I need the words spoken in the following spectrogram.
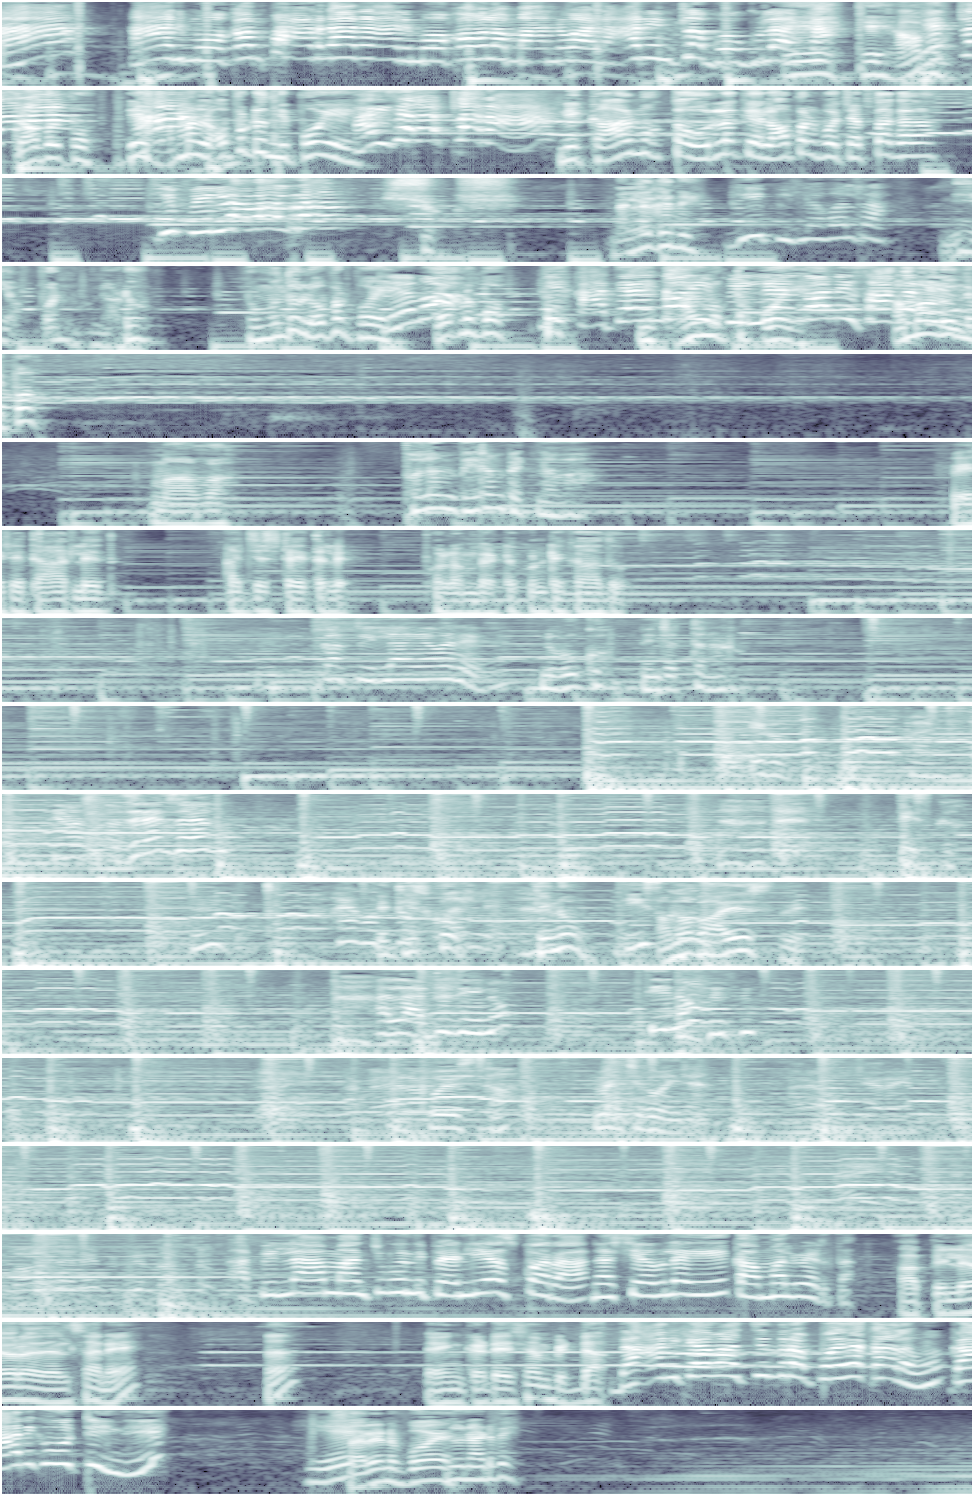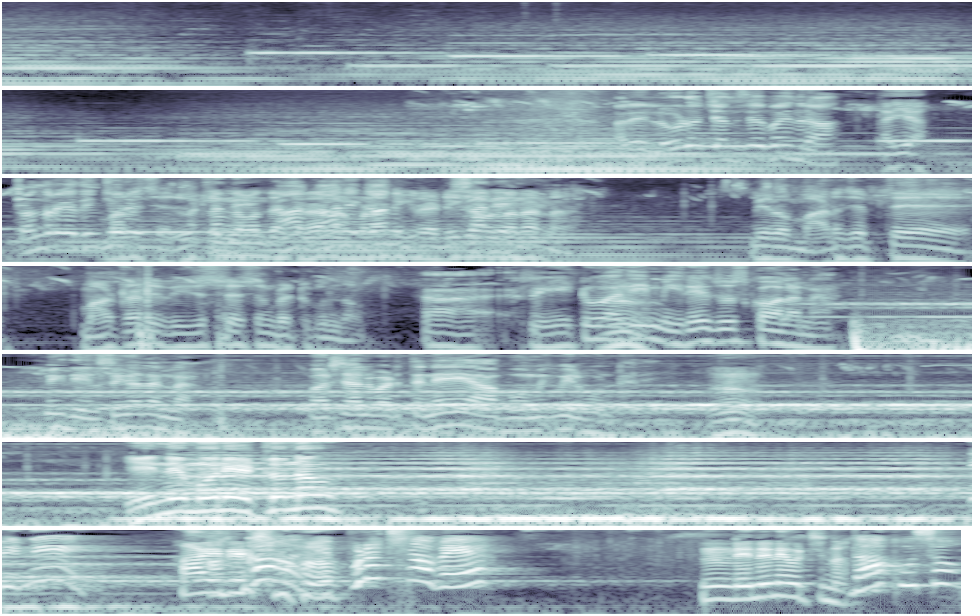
ఆ? ఆయన ముఖం పాడగానే ఆయన ముఖంలో మనవాడు ఆయన ఇంట్లో బొగ్గులా ఏ ఏ ఆపు. లోపల పో. ఏ అమ్మ లోపల ఉంది పోయే. పైసలు ఎట్లారా? నీ కాలు మొక్తా ఊర్లోకి లోపల పో చెప్తా కదా. ఈ పిల్ల వాళ్ళరా షూ, షూ. మెల్లగానే. ఈ పిల్ల వాళ్ళరా నీ అవ్వను ఉన్నాడు నువ్వు ముందు లోపల పోయే. ఏమో, లోపల పో పో. నీ కథ నీ ఏందో, కాలు నీ మొక్తా పిల్ల పోయే. ఏందో, నీ సంగతి అమ్మాడు ఉంది ఏందో. పో. మావా. పొలం బేరం పెట్టినావా? వేరే దారి లేదు. అడ్జస్ట్ అయితలే. పొలం పెట్టకుంటే కాదు. ఇంకా పిల్ల ఎవరే? నువ్వు కో నేను చెప్తాను ఇగో ఏ, తీసుకో. తిను. తీసుకో. అమ్మ బాగా చేస్తుంది. అలా అటు తిను. తిను పోయిస్తా మంచిగా పోయిరా ఆ పిల్ల మంచిగా ఉంది పెళ్ళి చేసుకోరా. నా చెవులో ఈ కమ్మలు పెడతా. ఆ పిల్ల ఎవరో తెలుసానే? ఆ? వెంకటేశం బిడ్డ. దానికే వచ్చిందిరా పోయే కాలం కానికి పుట్టింది? ఏ? సరేనా పోయే. నువ్వు నడివే. మన ఉన్న దగ్గర నమ్మడానికి రెడీగా ఉన్నారన్న మీరు మాట చెప్తే మాట్లాడి రిజిస్ట్రేషన్ పెట్టుకుందాం. ఆ, రేటు అది మీరే చూసుకోవాలన్నా. మీకు తెలుసు కదన్నా వర్షాలు పడితేనే ఆ భూమికి విలువ ఉంటుంది. ఏంది మోని ఎట్లున్నావు? హాయ్ రేష్మా. ఎప్పుడు వచ్చినావే నేనే వచ్చిన. దా కూసో.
